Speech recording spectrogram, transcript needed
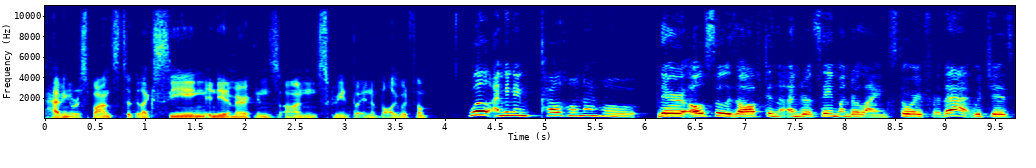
having a response to like seeing Indian Americans on screen but in a Bollywood film? Well, I mean, in Kal Ho there also is often the under, same underlying story for that, which is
